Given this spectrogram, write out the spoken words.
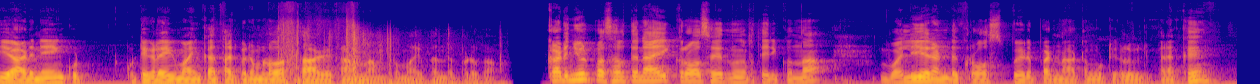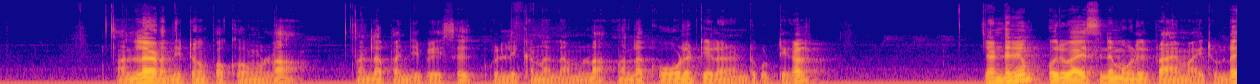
ഈ ആടിനെയും കു- കുട്ടികളെയും വാങ്ങിക്കാൻ താല്പര്യമുള്ളവർ താഴെ കാണുന്ന നമ്പറുമായി ബന്ധപ്പെടുക. കടിഞ്ഞൂൽ പ്രസവത്തിനായി ക്രോസ് ചെയ്ത് നിർത്തിയിരിക്കുന്ന വലിയ രണ്ട് ക്രോസ് ബീഡ് പെണ്ണാട്ടം കുട്ടികൾ വിൽപ്പനക്ക് നല്ല ഇടനീറ്റവും പൊക്കവുമുള്ള നല്ല പഞ്ചി പേസ് വെള്ളിക്കണ്ണെല്ലാമുള്ള നല്ല ക്വാളിറ്റിയുള്ള രണ്ട് കുട്ടികൾ. രണ്ടിനും ഒരു വയസ്സിന്റെ മുകളിൽ പ്രായമായിട്ടുണ്ട്.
